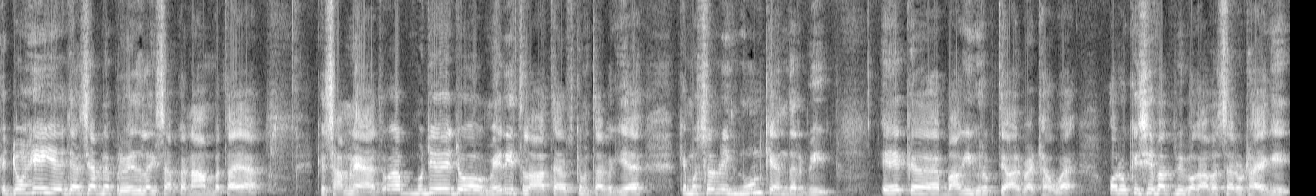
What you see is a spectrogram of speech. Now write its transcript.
कि जो ही ये जैसे आपने परवेज़ लाई साहब का नाम बताया के सामने आया तो अब मुझे जो मेरी इतलात है उसके मुताबिक यह है कि मुस्लिम लीग नून के अंदर भी एक बागी ग्रुप तैयार बैठा हुआ है और वो किसी वक्त भी बगावत सर उठाएगी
